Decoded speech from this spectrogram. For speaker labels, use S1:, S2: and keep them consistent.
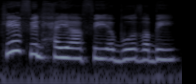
S1: كيف الحياة في أبو ظبي؟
